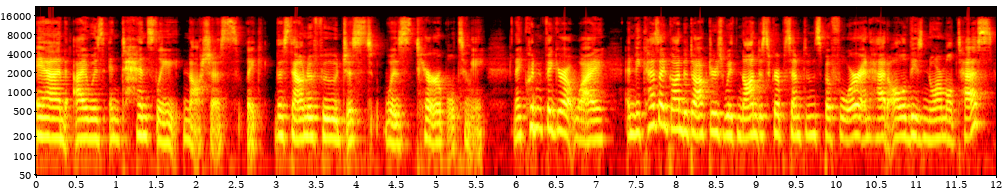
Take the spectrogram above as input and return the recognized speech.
And I was intensely nauseous. Like the sound of food just was terrible to me. And I couldn't figure out why. And because I'd gone to doctors with nondescript symptoms before and had all of these normal tests,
